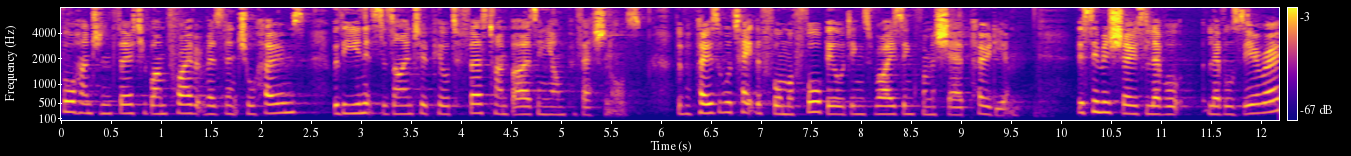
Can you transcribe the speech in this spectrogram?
431 private residential homes with the units designed to appeal to first-time buyers and young professionals. The proposal will take the form of four buildings rising from a shared podium. This image shows level, level zero.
